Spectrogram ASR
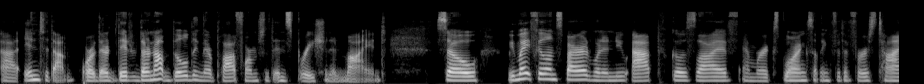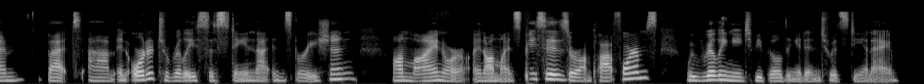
uh, into them, or they're they're not building their platforms with inspiration in mind. So we might feel inspired when a new app goes live and we're exploring something for the first time. But um, in order to really sustain that inspiration online or in online spaces or on platforms, we really need to be building it into its DNA.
